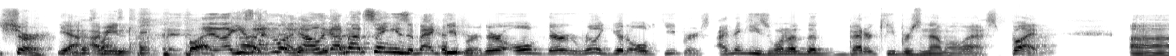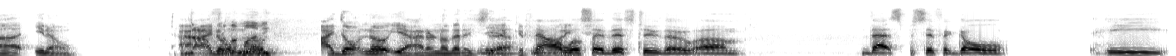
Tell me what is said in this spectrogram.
sure, yeah. I mean, game. But like he's I- not, I look, give you like, I'm that. not saying he's a bad keeper. They're old. They're really good old keepers. I think he's one of the better keepers in MLS. But uh, you know, I- Not I for don't the know. money. I don't know. Yeah, I don't know that he's Yeah. that good Now I will say this too, though. Um, that specific goal, he.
